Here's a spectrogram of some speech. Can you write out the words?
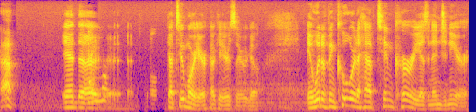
and uh, got two more here. Okay, here's here we go. It would have been cooler to have Tim Curry as an engineer.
